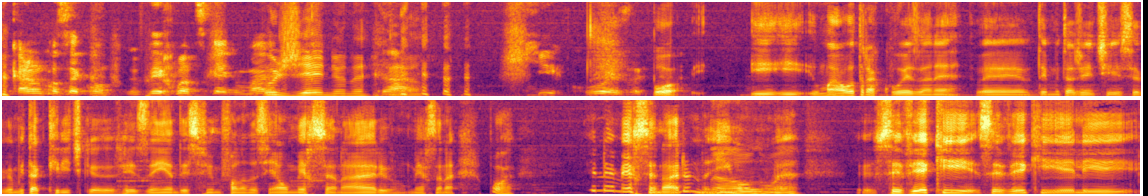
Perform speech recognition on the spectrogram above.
o cara não consegue con- ver quantos quer mais. O gênio, né? Cara, que coisa. Pô, e, e uma outra coisa, né? É, tem muita gente, você vê muita crítica, resenha desse filme falando assim, ah, um mercenário, um mercenário. Porra, ele não é mercenário nenhum, não né? Você vê que você vê que ele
